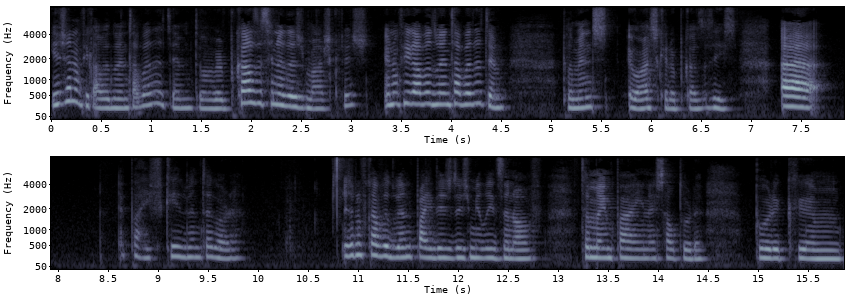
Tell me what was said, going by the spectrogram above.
eu já não ficava doente há bastante tempo, estão a ver? Por causa da cena das máscaras, eu não ficava doente há bastante tempo. Pelo menos eu acho que era por causa disso. Uh, epá, e fiquei doente agora. Eu já não ficava doente, pai, desde 2019. Também, pai, nesta altura. Porque hum,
